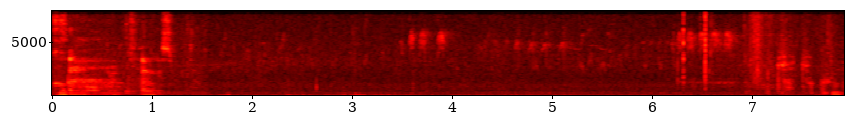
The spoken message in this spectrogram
큰 웜을 사용했습니다. 저쪽은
